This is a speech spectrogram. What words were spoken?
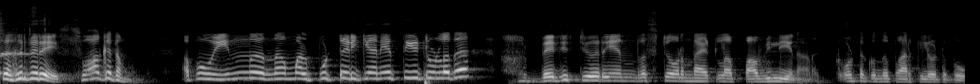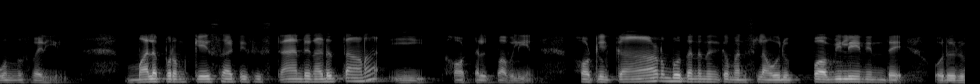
സഹൃദരെ സ്വാഗതം. അപ്പോൾ ഇന്ന് നമ്മൾ പുട്ടടിക്കാൻ എത്തിയിട്ടുള്ളത് വെജിറ്റേറിയൻ റെസ്റ്റോറന്റ് ആയിട്ടുള്ള പവിലിയനാണ്. കോട്ടക്കുന്ന് പാർക്കിലോട്ട് പോകുന്ന വഴിയിൽ. Malappuram K S R T C സ്റ്റാൻഡിനടുത്താണ് ഈ ഹോട്ടൽ പവിലിയൻ. ഹോട്ടൽ കാണുമ്പോൾ തന്നെ നിങ്ങൾക്ക് മനസ്സിലാവും ഒരു പവിലിയനിന്റെ ഒരു ഒരു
